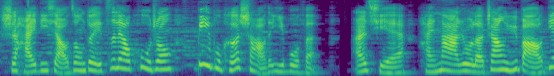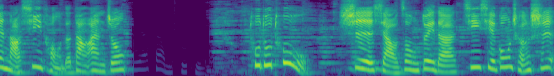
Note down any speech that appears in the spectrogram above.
是海底小纵队资料库中必不可少的一部分。而且还纳入了章鱼堡电脑系统的档案中。突突兔是小纵队的机械工程师，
